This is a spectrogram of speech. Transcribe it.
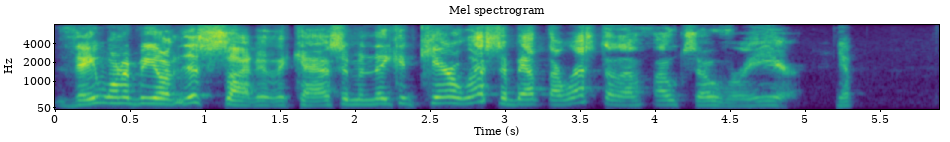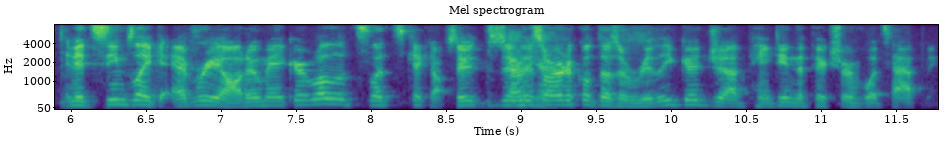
they want to be on this side of the chasm, and they could care less about the rest of the folks over here. Yep. And it seems like every automaker. Well, let's let's kick off. So, so okay. this article does a really good job painting the picture of what's happening.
